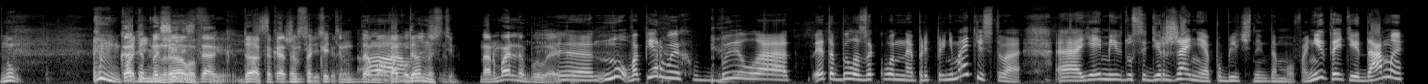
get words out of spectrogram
Ну, Как относились, да, и- да, как скажем так, к к этим этому? домам? Как публичным? данности? Нормально было это? Э, Ну, во-первых, было это было законное предпринимательство. э, Я имею в виду содержание публичных домов. Они эти дамы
